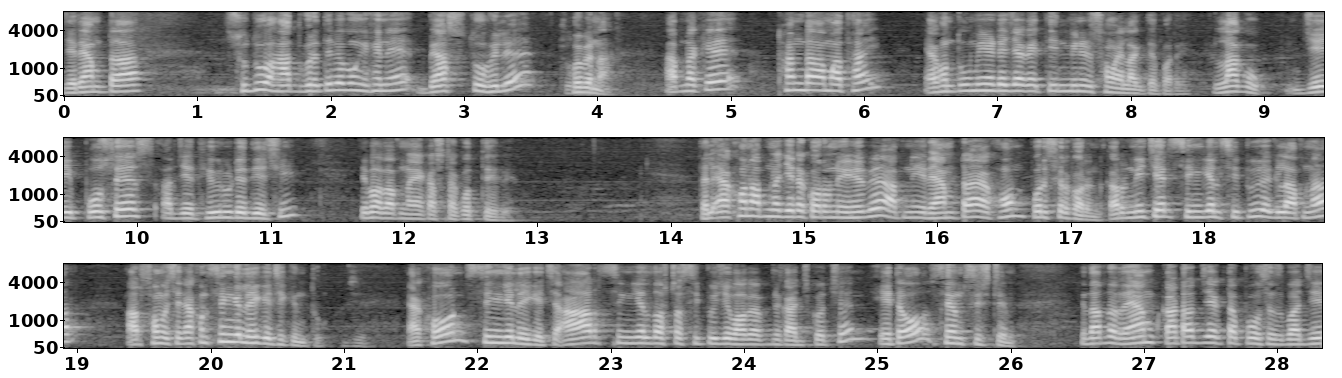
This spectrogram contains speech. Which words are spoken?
যে র্যামটা শুধু হাত ঘুরাতে হবে এবং এখানে ব্যস্ত হইলে হবে না। আপনাকে ঠান্ডা মাথায় এখন দু মিনিটের জায়গায় তিন মিনিট সময় লাগতে পারে। লাগুক যেই প্রসেস আর যে থিওরিটা দিয়েছি এভাবে আপনাকে কাজটা করতে হবে। তাহলে এখন আপনার যেটা করণীয় হবে আপনি র্যামটা এখন পরিষ্কার করেন। কারণ নিচের সিঙ্গেল সিপিউ এগুলো আপনার আর সমস্যা এখন সিঙ্গেল হয়ে গেছে কিন্তু। এখন সিঙ্গেল হয়ে গেছে। আর সিঙ্গেল দশটা সিপিউ যেভাবে আপনি কাজ করছেন এটাও সেম সিস্টেম কিন্তু আপনার র্যাম কাটার যে একটা প্রসেস বা যে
